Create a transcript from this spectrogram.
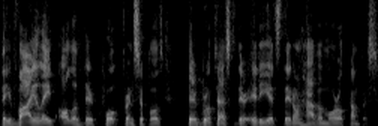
they violate all of their quote principles. They're grotesque. They're idiots. They don't have a moral compass.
